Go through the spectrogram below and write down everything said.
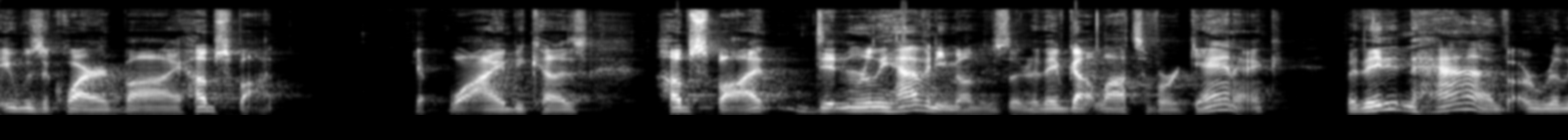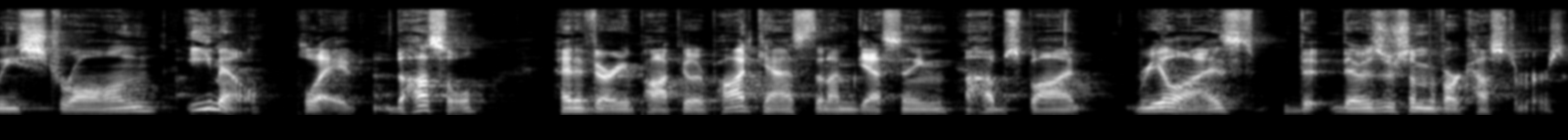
It was acquired by HubSpot. Yep. Why? Because HubSpot didn't really have an email newsletter. They've got lots of organic, but they didn't have a really strong email play. The Hustle had a very popular podcast that I'm guessing HubSpot realized that those are some of our customers.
